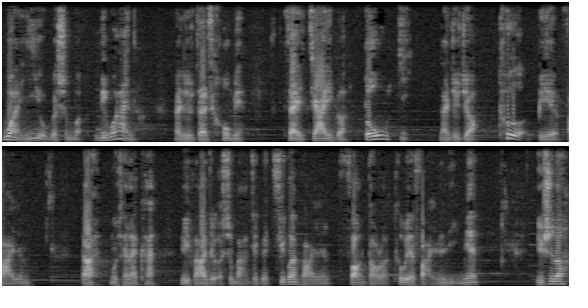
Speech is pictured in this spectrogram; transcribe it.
万一有个什么例外呢？那就在后面再加一个兜底，那就叫特别法人。当然，目前来看，立法者是把这个机关法人放到了特别法人里面。于是呢，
